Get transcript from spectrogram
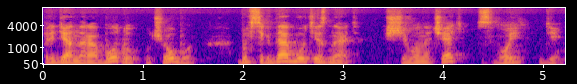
Придя на работу, учебу, вы всегда будете знать, с чего начать свой день.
